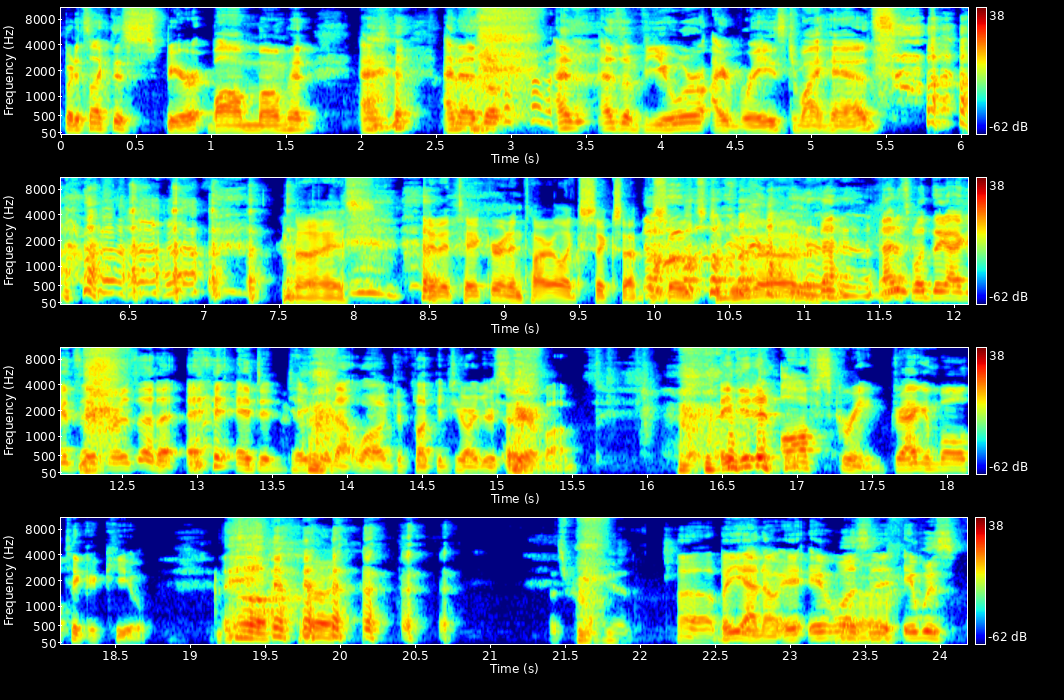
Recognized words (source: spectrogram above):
But it's like this spirit bomb moment, and, and as a as, as a viewer, I raised my hands. Nice. Did it take her an entire like six episodes to do that? That- That's one thing I can say for Azetta. It didn't take her that long to fucking charge her spirit bomb. They did it off screen. Dragon Ball, take a cue. Ugh. Right. That's pretty good. Uh, but yeah, no, it, it was Uh. it, was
